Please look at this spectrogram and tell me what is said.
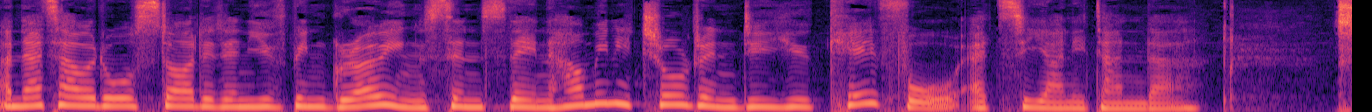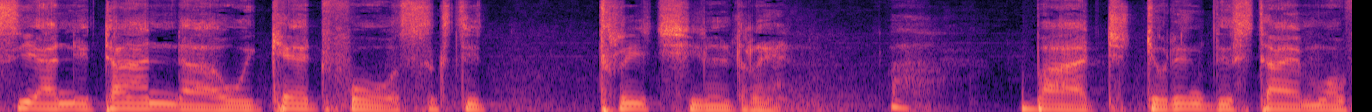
And that's how it all started, and you've been growing since then. How many children do you care for at Sianitanda? Sianitanda, we cared for 63 children. Oh. But during this time of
